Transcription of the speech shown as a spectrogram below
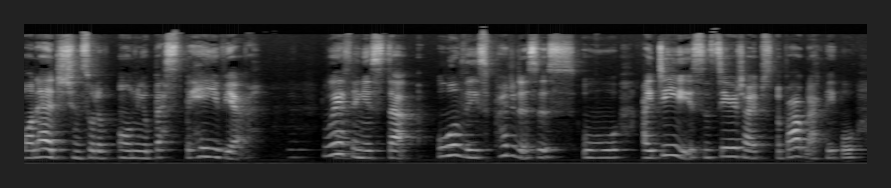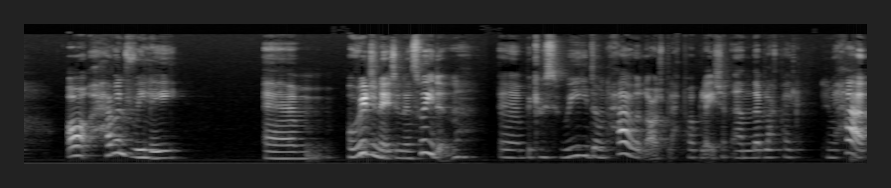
on edge and sort of on your best behavior. The weird thing is that all these prejudices or ideas and stereotypes about black people are, haven't really um, originated in Sweden uh, because we don't have a large black population and the black we have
